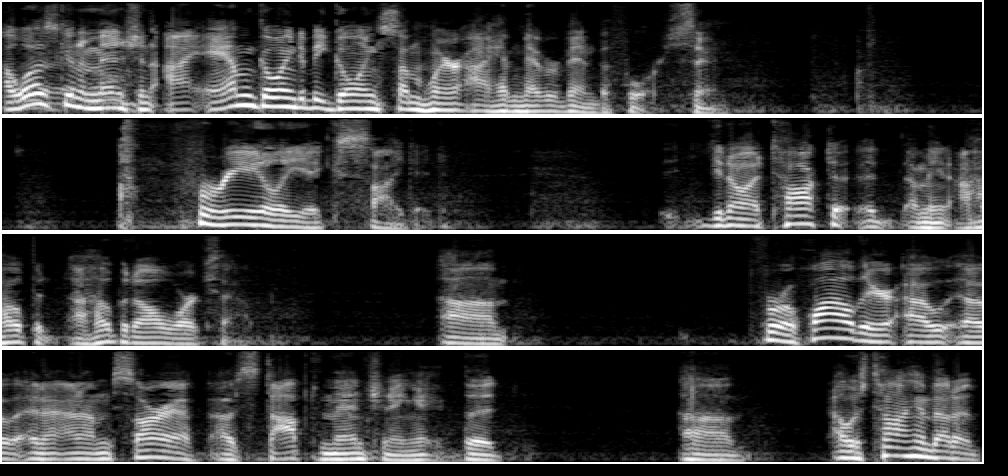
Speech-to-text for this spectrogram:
I was going to mention I am going to be going somewhere I have never been before soon. I'm really excited. You know, I talked to. I mean, I hope it. I hope it all works out. Um, for a while there, I, uh, and I'm sorry I, I stopped mentioning it, but um, I was talking about a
